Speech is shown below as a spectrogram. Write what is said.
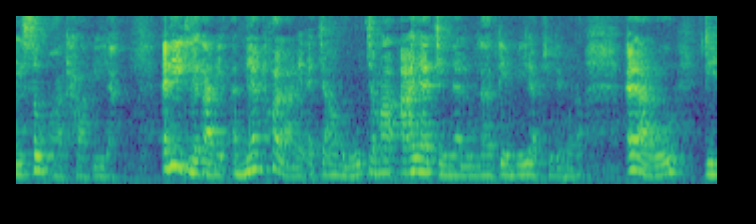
လေးစုပ်ခွာထားပေးတာ အဲ့ဒီထဲကနေအမျက်ထွက်လာတဲ့အကြောင်းကိုကျွန်မအားရကျင်တယ်လို့လာတင်ပေးတာဖြစ်တယ်ပေါ့နော်အဲ့ဒါကိုဒီ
